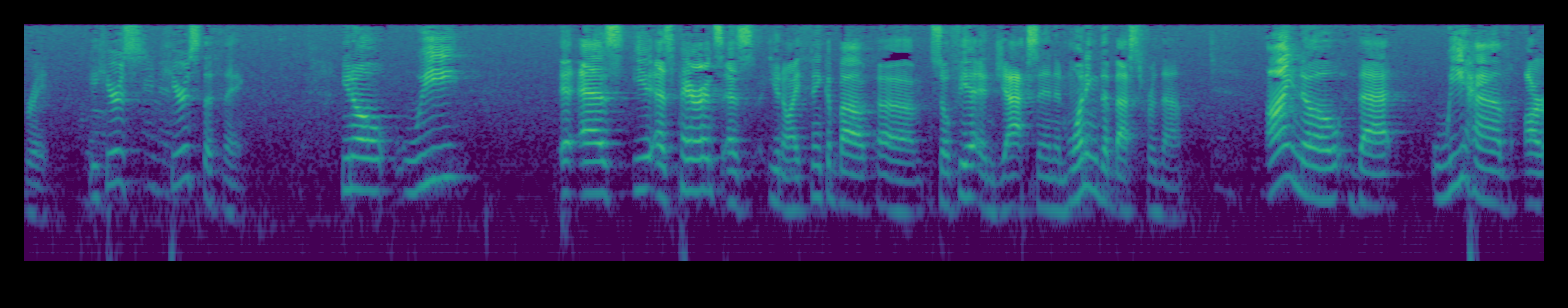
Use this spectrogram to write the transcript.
great. Here's, here's the thing. You know, we as as parents, as you know, I think about um, Sophia and Jackson and wanting the best for them. I know that we have our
